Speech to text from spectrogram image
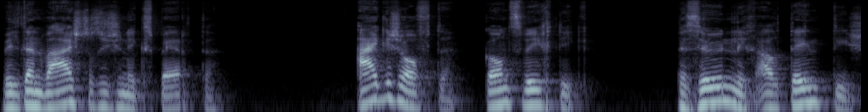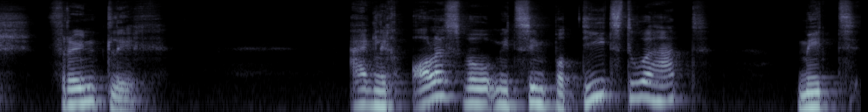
Weil dann weißt, das ist ein Experte. Eigenschaften, ganz wichtig. Persönlich, authentisch, freundlich. Eigentlich alles, was mit Sympathie zu tun hat, mit,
